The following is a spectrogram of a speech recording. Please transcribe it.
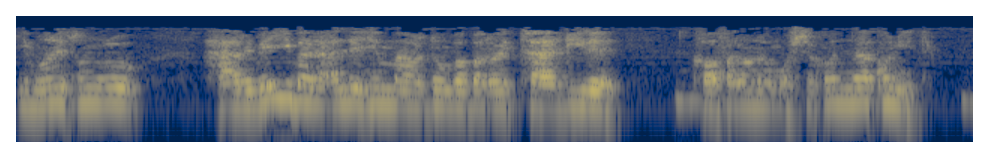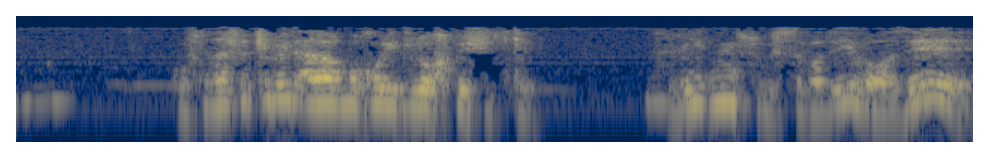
ایمانتون رو حربه ای برای علیه مردم و برای تغییر کافران و مشتکان نکنید. گفته نشد که باید عراق بخورید لخت بشید که. ببینید این سو استفاده واضح بله.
